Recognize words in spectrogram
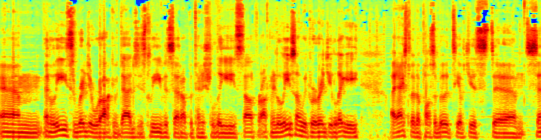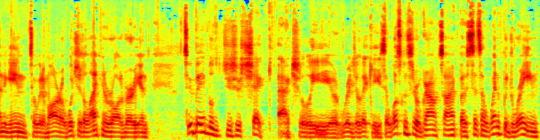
um, at least Regirock, if that just leave a setup potentially Stealth Rock. And at least with Regieleki, I actually had the possibility of just um, sending in Togedemaru, which is a Lightning Rod variant, to be able to check actually Regieleki. So it was considered ground type, but since I went with Rain,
